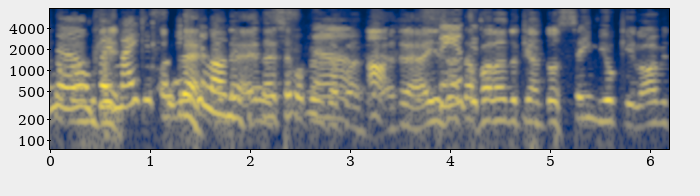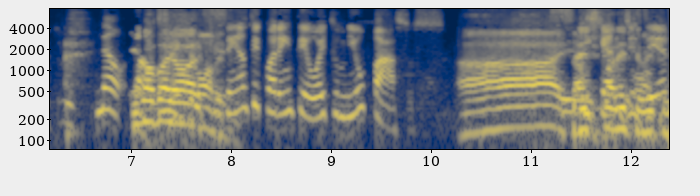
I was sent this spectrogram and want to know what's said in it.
Não, falando foi que- mais de 100 André, quilômetros. André, essa é André. ó, André, a cento está e- falando que andou 100 mil quilômetros Não, em Nova York. 148 mil passos. Ah, E quero dizer-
